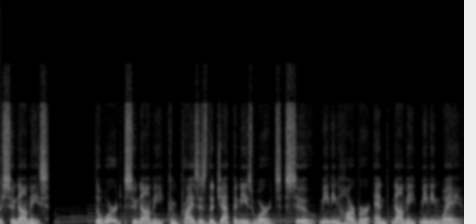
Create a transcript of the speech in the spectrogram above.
are tsunamis? The word tsunami comprises the Japanese words tsu meaning harbor and nami meaning wave.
